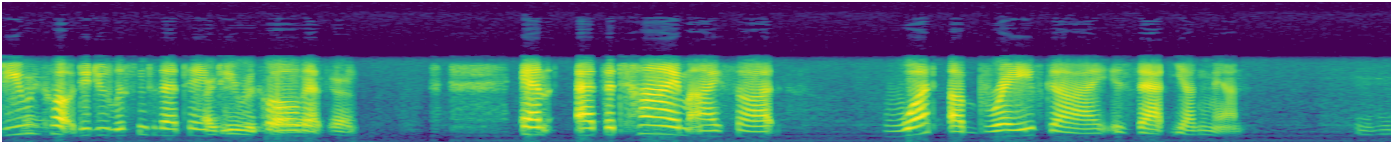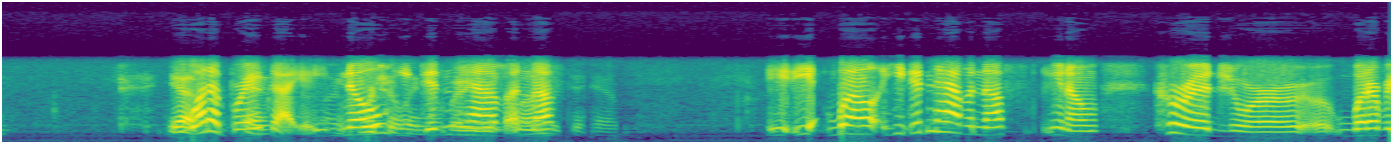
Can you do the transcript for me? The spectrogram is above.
do you recall? Did you listen to that tape? I do, do you recall, recall that. that yes. And at the time, I thought, what a brave guy is that young man. Mm-hmm. Yeah. What a brave guy. No, he didn't have enough. He, he, well, he didn't have enough, you know, courage or whatever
